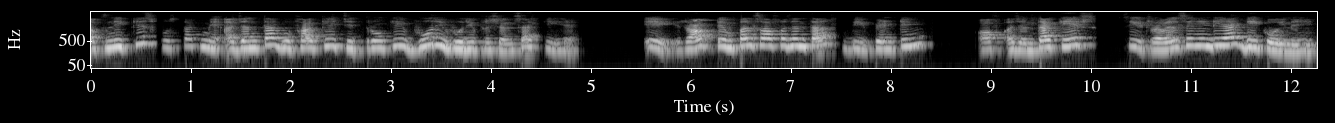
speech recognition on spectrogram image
अपनी किस पुस्तक में अजंता गुफा के चित्रों की भूरी भूरी प्रशंसा की है? A rock temples of Ajanta B painting of Ajanta caves C travels in India D कोई नहीं।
